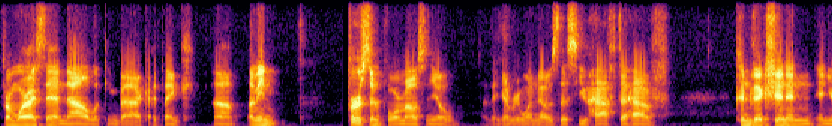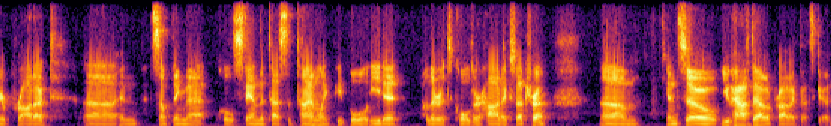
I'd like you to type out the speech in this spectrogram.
from where I stand now, looking back, I think, um, I mean, first and foremost, and you know, I think everyone knows this, you have to have conviction in in your product, uh, and it's something that will stand the test of time. Like people will eat it, whether it's cold or hot, etc. Um, and so you have to have a product that's good,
